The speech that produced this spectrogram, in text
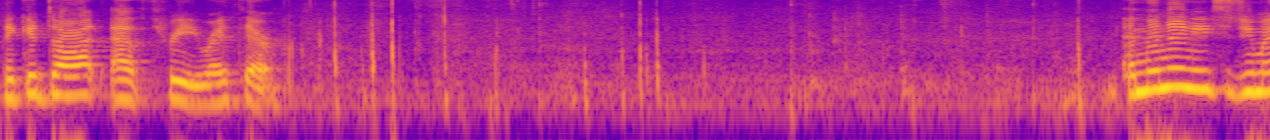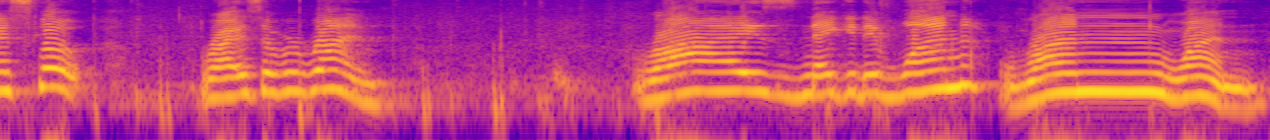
Make a dot at 3 right there. And then I need to do my slope. Rise over run. Rise negative 1, run 1.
